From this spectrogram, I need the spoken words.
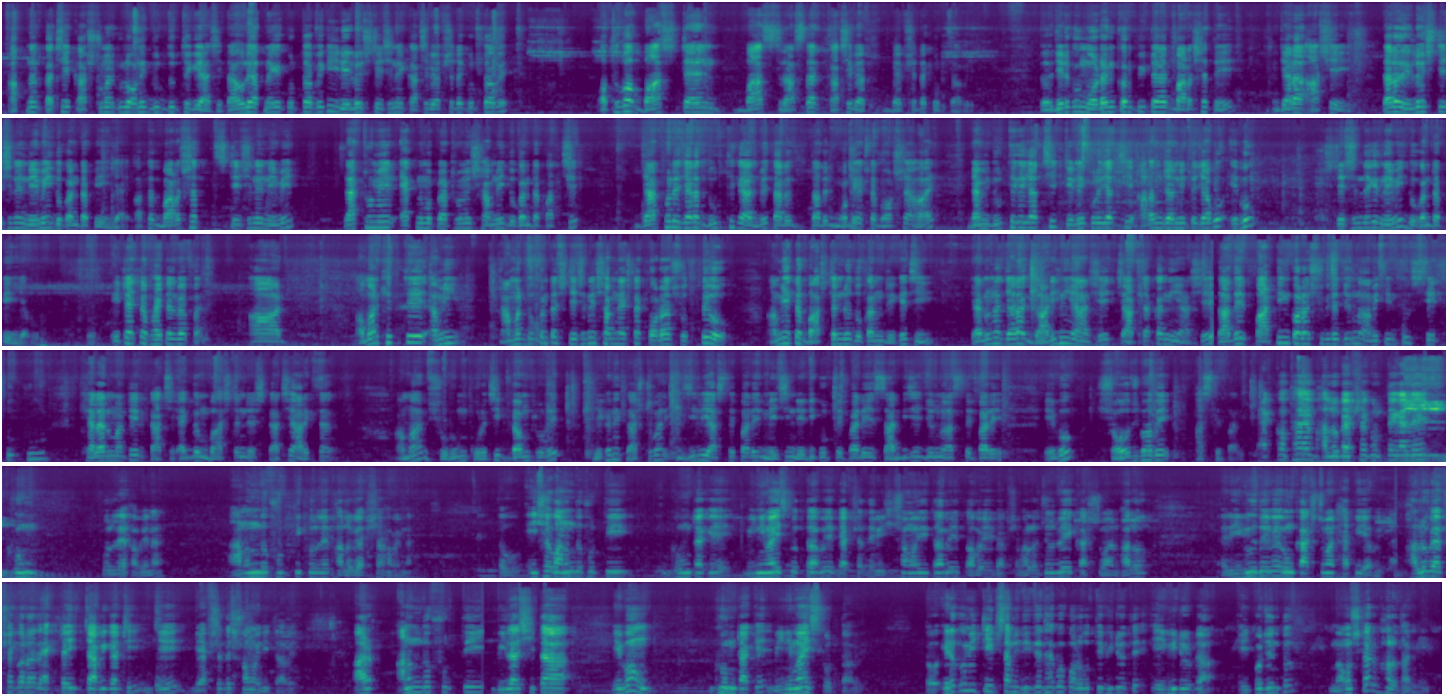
আপনার কাছে কাস্টমারগুলো অনেক দূর দূর থেকে আসে। তাহলে আপনাকে করতে হবে কি রেলওয়ে স্টেশনের কাছে ব্যবসাটা করতে হবে অথবা বাস স্ট্যান্ড বাস রাস্তার কাছে ব্যবসাটা করতে হবে। তো যেরকম মডার্ন কম্পিউটার বারাসাতে যারা আসে, তারা রেলওয়ে স্টেশনে নেমেই দোকানটা পেয়ে যায়। অর্থাৎ বারাসাত স্টেশনে নেমে প্ল্যাটফর্মের এক নম্বর প্ল্যাটফর্মের সামনেই দোকানটা পাচ্ছে। যার ফলে যারা দূর থেকে আসবে, তাদের তাদের মনে একটা ভরসা হয় যে আমি দূর থেকে যাচ্ছি, ট্রেনে করে যাচ্ছি, আরাম জার্নিতে যাব এবং স্টেশন থেকে নেমেই দোকানটা পেয়ে যাব। তো এটা একটা ভাইটাল ব্যাপার। আর আমার ক্ষেত্রে আমি, আমার দোকানটা স্টেশনের সামনে একটা করা সত্ত্বেও আমি একটা বাস স্ট্যান্ডেও দোকান রেখেছি। কেননা যারা গাড়ি নিয়ে আসে, চার চাকা নিয়ে আসে, তাদের পার্কিং করার সুবিধার জন্য আমি কিন্তু শেখপুকুর খেলার মাঠের কাছে, একদম বাস স্ট্যান্ডের কাছে আরেকটা আমার শোরুম করেছি গ্রাউন্ড ফ্লোরে যেখানে কাস্টমার ইজিলি আসতে পারে মেশিন রেডি করতে পারে সার্ভিসের জন্য আসতে পারে এবং সহজভাবে আসতে পারে। এক কথায় ভালো ব্যবসা করতে গেলে ঘুম করলে হবে না, আনন্দ ফুর্তি করলে ভালো ব্যবসা হবে না। তো এইসব আনন্দ ফুর্তি ঘুমটাকে মিনিমাইজ করতে হবে, ব্যবসাতে বেশি সময় দিতে হবে তবে ব্যবসা ভালো চলবে কাস্টমার ভালো রিভিউ দেবে এবং কাস্টমার হ্যাপি হবে। ভালো ব্যবসা করার একটাই চাবিকাঠি যে ব্যবসাতে সময় দিতে হবে। আর আনন্দ, ফুর্তি, বিলাসিতা এবং ঘুমটাকে মিনিমাইজ করতে হবে। তো এরকমই টিপস আমি দিতে থাকব পরবর্তী ভিডিওতে এই ভিডিওটা এই পর্যন্ত। নমস্কার, ভালো থাকবেন।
